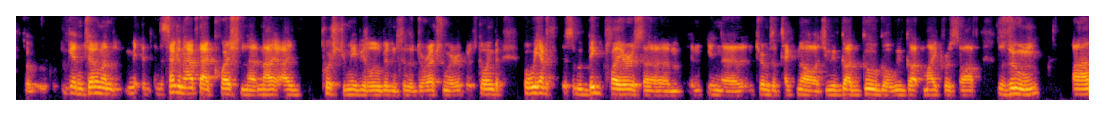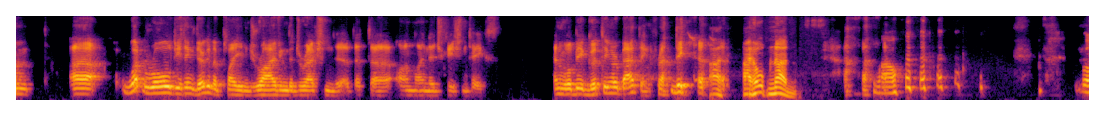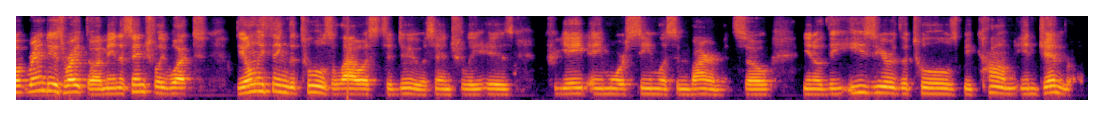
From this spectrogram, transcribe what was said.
So again, gentlemen, the second half of that question, and I, I pushed you maybe a little bit into the direction where it was going, but, but we have some big players um, in, in, uh, in, terms of technology. We've got Google, we've got Microsoft, Zoom. Um, uh, what role do you think they're going to play in driving the direction that, that uh, online education takes? And will be a good thing or a bad thing, Randy? I, I hope none. wow. well, Randy is right, though. I mean, essentially what the only thing the tools allow us to do essentially is create a more seamless environment. So, you know, the easier the tools become in general,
